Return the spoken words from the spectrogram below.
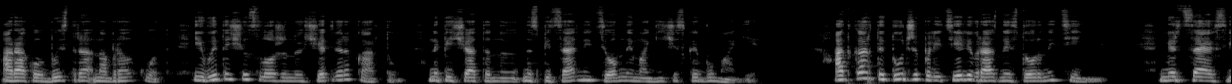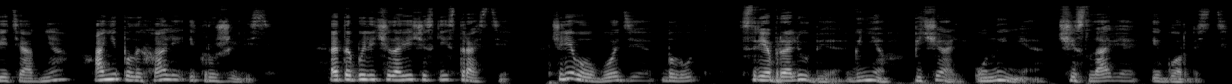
Оракул быстро набрал код и вытащил сложенную четверо карту, напечатанную на специальной темной магической бумаге. От карты тут же полетели в разные стороны тени. Мерцая в свете огня, они полыхали и кружились. Это были человеческие страсти, чревоугодие, блуд, сребролюбие, гнев, печаль, уныние, тщеславие и гордость.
